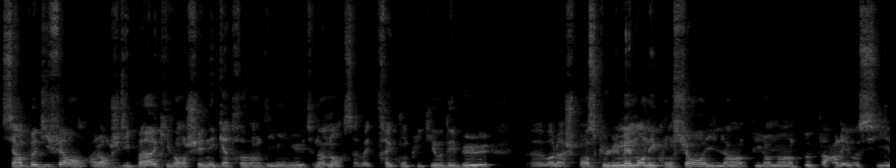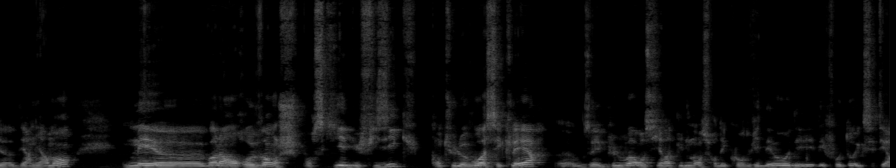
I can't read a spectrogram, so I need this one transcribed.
c'est un peu différent. Alors je dis pas qu'il va enchaîner 90 minutes, non, non, ça va être très compliqué au début. Euh, voilà, je pense que lui-même en est conscient, il, a, il en a un peu parlé aussi euh, dernièrement. Mais euh, voilà, en revanche, pour ce qui est du physique, quand tu le vois, c'est clair. vous avez pu le voir aussi rapidement sur des courtes vidéos, des, des photos, etc.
